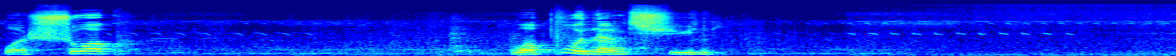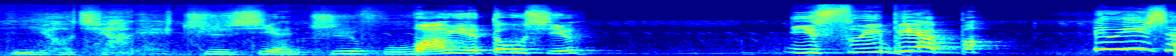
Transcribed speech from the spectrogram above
我说过，我不能娶你。你要嫁给知县、知府、王爷都行，你随便吧。刘一手，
